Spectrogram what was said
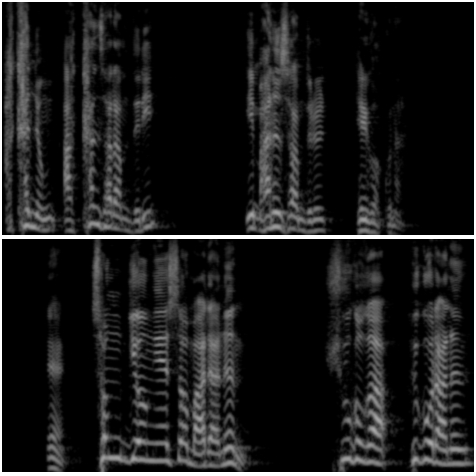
악한 영, 악한 사람들이 이 많은 사람들을 데리고 왔구나. 예, 성경에서 말하는 휴거가 휴거라는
